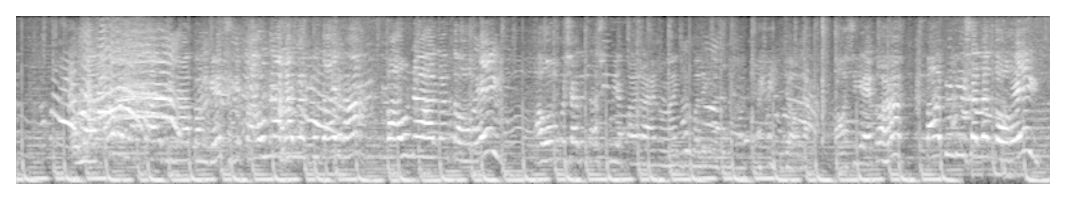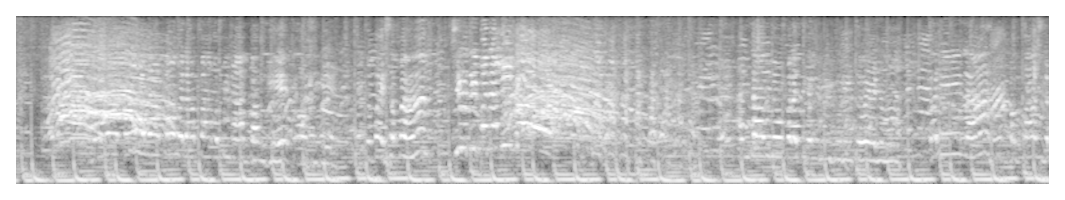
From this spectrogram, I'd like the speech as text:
Wala pa, wala pa ako binabanggit. Sige, paunahan lang po tayo, ha? Paunahan lang to, okay? Awa mo masyado taas, kuya, para ano, hindi maling ako ng konti. Ay, joke lang. O, sige, eto, ha? Pabilisan lang to, okay? Wala pa, wala pa, wala pa ako binabanggit. O, sige. Eto pa, isa pa, ha? Sino di pa naligo? Ang dami naman pala di naliligo dito, eh, no? Kanina, pagpasok na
